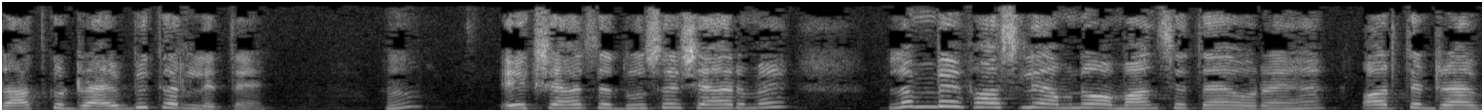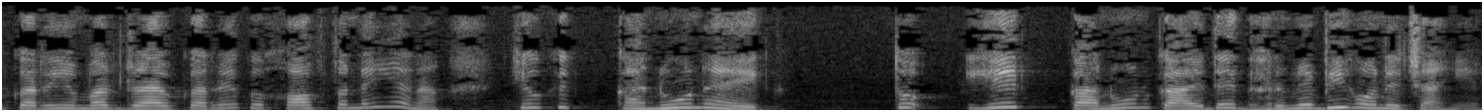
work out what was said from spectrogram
رات کو ڈرائیو بھی کر لیتے ہیں۔ ہاں؟ ایک شہر سے دوسرے شہر میں لمبے فاصلے امن و امان سے طے ہو رہے ہیں۔ عورتیں ڈرائیو کر رہی ہیں، مرد ڈرائیو کر رہے ہیں، کوئی خوف تو نہیں ہے نا؟ کیونکہ قانون ہے ایک۔ تو یہ قانون قاعدے گھر میں بھی ہونے چاہیے۔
